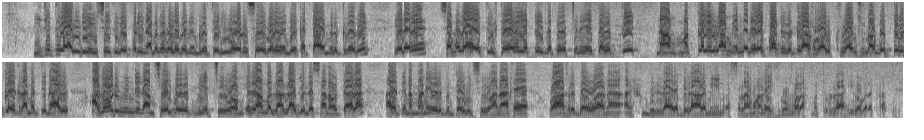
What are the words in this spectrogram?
இஜித்துவாவுடைய விஷயத்தில் எப்படி நடந்து கொள்ள வேண்டும் என்கிற தெளிவோடு செயல்பட வேண்டிய கட்டாயம் இருக்கிறது. எனவே சமுதாயத்தில் தேவையற்ற இந்த பிரச்சனையை தவிர்த்து நாம் மக்கள் எல்லாம் எந்த நிலைப்பாட்டில் இருக்கிறார்களோ அது குரான் சொன்னால் ஒத்திருக்கிற காரணத்தினால் அதோடு நின்று நாம் செயல்படுவதற்கு முயற்சி செய்வோம் எல்லாம் அல்ல அல்லா ஜல்லசானவத்தாரா அதற்கு நம் அனைவருக்கும் தோல்வி செய்வானாக வாஹர் தவானா அலமதுல்லா ரபில் ஆலமீன் அஸ்லாம் வலைக்கம் வரமத்துல்லாஹி வபரகாத்து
